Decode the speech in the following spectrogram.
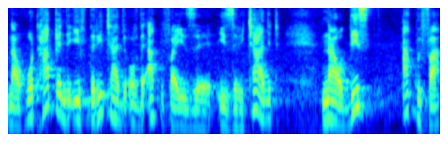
Now, what happened if the recharge of the aquifer is, uh, is recharged? Now, this aquifer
